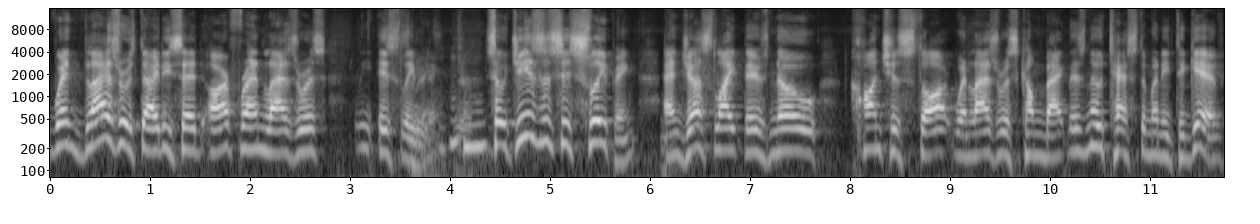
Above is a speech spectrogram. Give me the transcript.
when Lazarus died, he said, Our friend Lazarus is sleeping. So Jesus is sleeping, and just like there's no conscious thought when Lazarus come back, there's no testimony to give,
